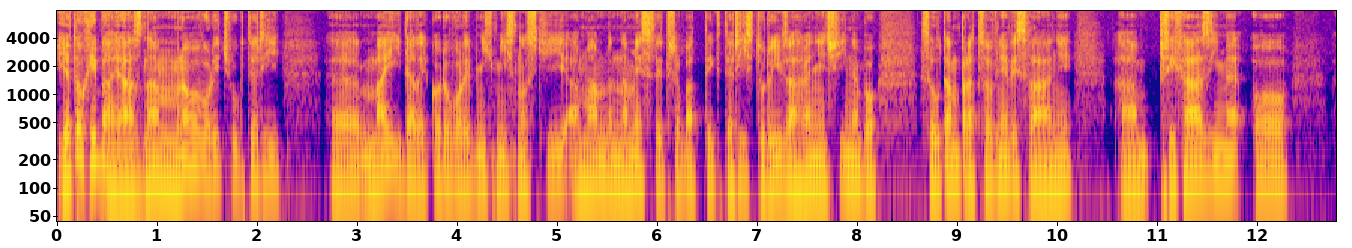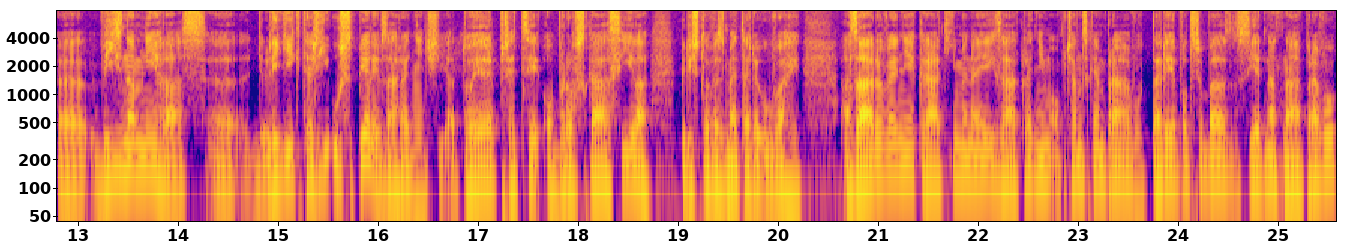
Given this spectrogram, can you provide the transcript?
Je to chyba. Já znám mnoho voličů, kteří eh, mají daleko do volebních místností a mám na mysli třeba ty, kteří studují v zahraničí nebo jsou tam pracovně vysláni a přicházíme o významný hlas eh, lidí, kteří uspěli v zahraničí. A to je přeci obrovská síla, když to vezmete do úvahy. A zároveň je krátíme na jejich základním občanském právu. Tady je potřeba zjednat nápravu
